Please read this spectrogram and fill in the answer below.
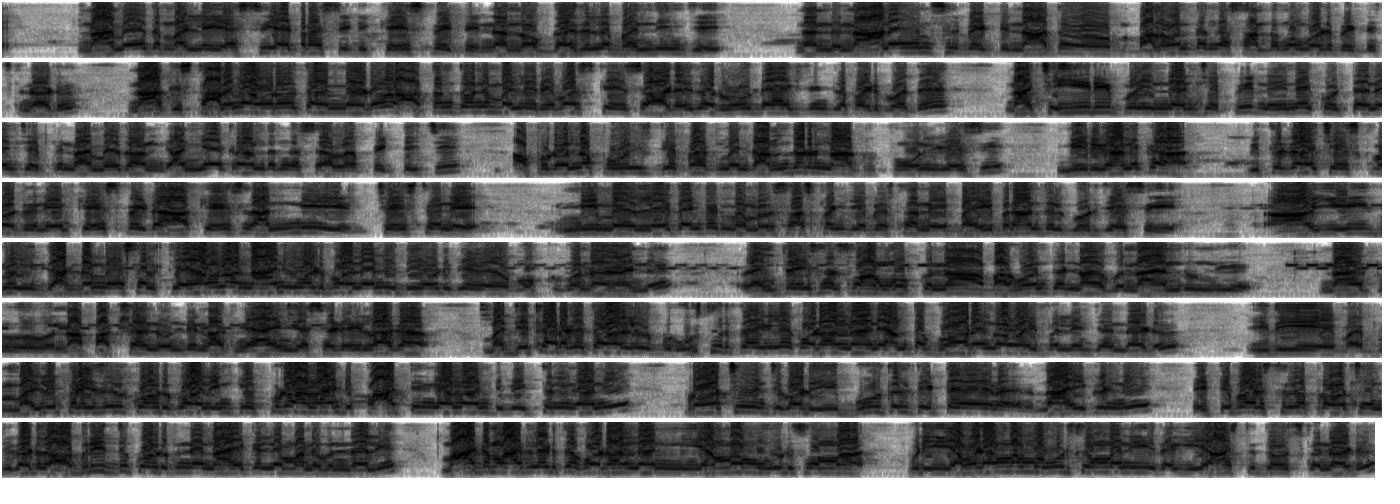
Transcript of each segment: నా మీద మళ్ళీ ఎస్సీ అట్రాసిటీ కేసు పెట్టి నన్ను గదిలో బంధించి నన్ను నాణహింసలు పెట్టి నాతో బలవంతంగా సంతకం కూడా పెట్టించుకున్నాడు. నాకు స్థలం ఎవరైతే అన్నాడో అతనితోనే మళ్ళీ రివర్స్ కేసు ఆడేదో రోడ్ యాక్సిడెంట్లో పడిపోతే నా చెయ్యిరిపోయింది అని చెప్పి నేనే కొట్టానని చెప్పి నా మీద అన్యాక్రాంతంగా సెలవు పెట్టించి అప్పుడున్న పోలీస్ డిపార్ట్మెంట్ అందరూ నాకు ఫోన్ చేసి మీరు కనుక విత్డ్రా చేసుకోవద్దు నేను కేసు పెట్టి ఆ కేసులు అన్ని చేస్తేనే మీ లేదంటే మిమ్మల్ని సస్పెండ్ చేపిస్తాను భయభ్రాంతులు గురి చేసి ఈ ఈ గడ్డం వేసాలు కేవలం నాని ఓడిపోవాలని దేవుడికి మొక్కుకున్నాడండి. వెంకటేశ్వర స్వామి మొక్కున్న భగవంతుడు నాకు నా అందు నాకు నా పక్షాన్ని ఉండి నాకు న్యాయం చేశాడు ఇలాగా మధ్య తరగతి వాళ్ళు ఉసురు తగిలే కొడాలని అంత ఘోరంగా వైఫల్యం చెందాడు. ఇది మళ్ళీ ప్రజలు కోరుకోవాలి. ఇంకెప్పుడు అలాంటి పార్టీని అలాంటి వ్యక్తులు కానీ ప్రోత్సహించకూడదు. ఈ బూతులు తిట్టే నాయకుల్ని ఎట్టి పరిస్థితుల్లో ప్రోత్సహించకూడదు. అభివృద్ధి కోరుకునే నాయకుల్ని మనకు ఉండాలి. మాట మాట్లాడితే కొడాలి నీ అమ్మ మూడు సొమ్మ. ఇప్పుడు ఎవడమ్మ మూడు సొమ్మని ఈ ఆస్తి దోచుకున్నాడు.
